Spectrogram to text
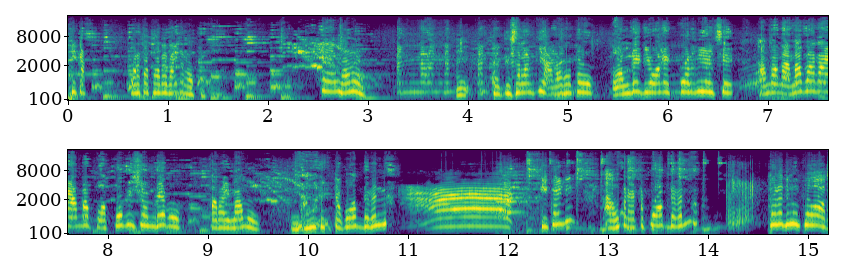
ঠিক আছে পরে কথা হবে ভাইয়ের মতো দেখছিলাম কি আমার তো অলরেডি অনেক কর্মী হয়েছে আমরা নানা জায়গায় আমরা পজিশন দেবো আর ওই মামু আমাকে একটা পদ দেবেন না কি কইলি আমাকে একটা পদ দেবেন না করে দিব পদ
